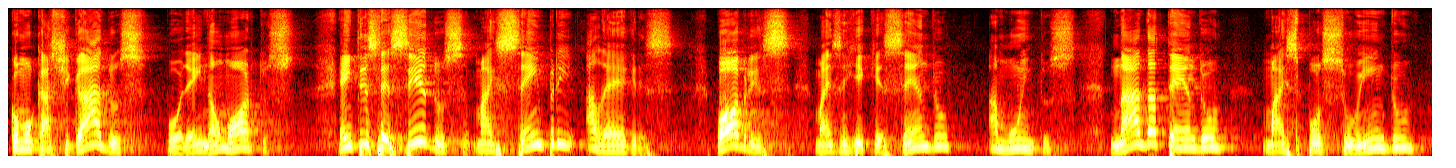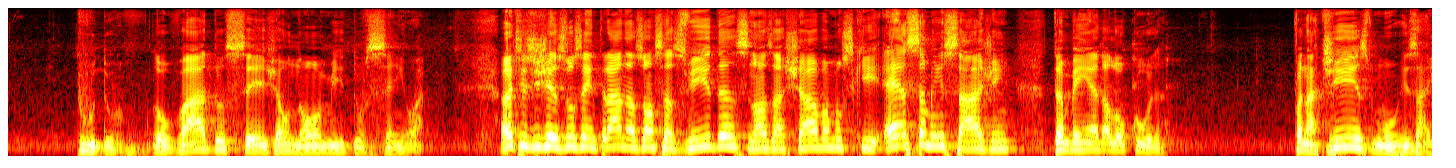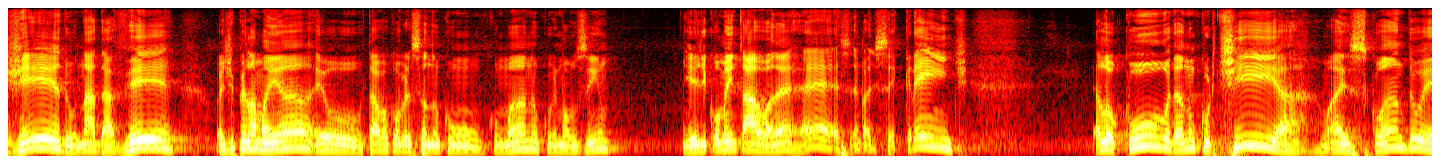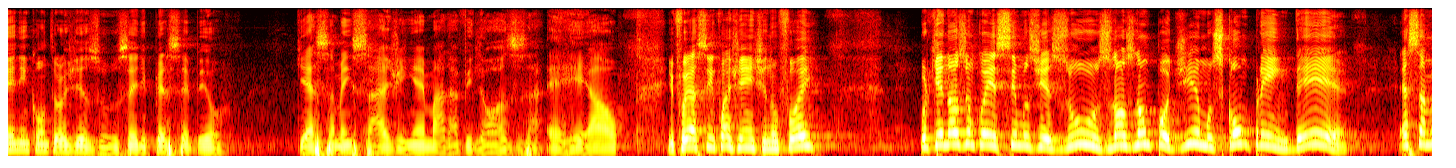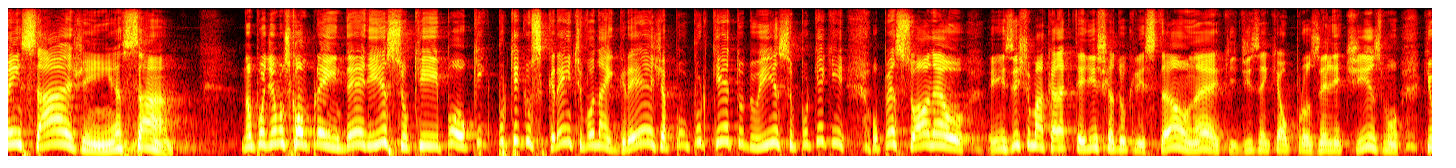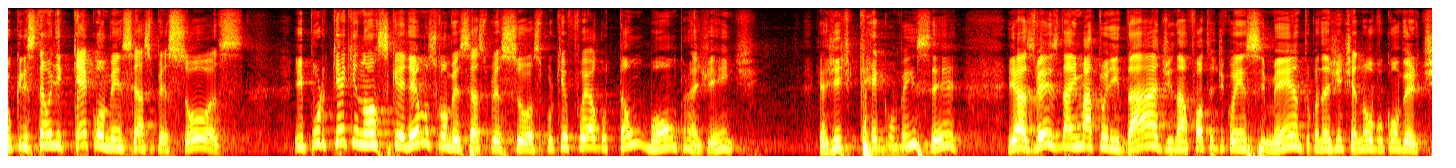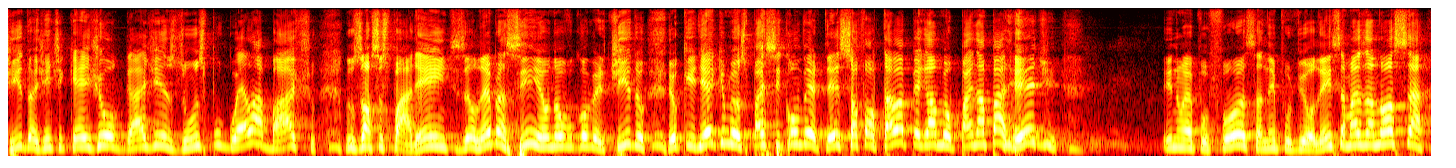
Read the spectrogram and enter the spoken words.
como castigados, porém não mortos, entristecidos, mas sempre alegres, pobres, mas enriquecendo a muitos, nada tendo, mas possuindo tudo. Louvado seja o nome do Senhor. Antes de Jesus entrar nas nossas vidas, nós achávamos que essa mensagem também era loucura. Fanatismo, exagero, nada a ver. Hoje pela manhã eu estava conversando com, com mano, com o irmãozinho, e ele comentava, né? É, esse negócio de ser crente é loucura, não curtia, mas quando ele encontrou Jesus, ele percebeu que essa mensagem é maravilhosa, é real. E foi assim com a gente, não foi? Porque nós não conhecíamos Jesus, nós não podíamos compreender essa mensagem, essa não podíamos compreender isso, que, pô, que, por que, que os crentes vão na igreja? Por, por que tudo isso? Por que, que o pessoal, né, o, existe uma característica do cristão, né, que dizem que é o proselitismo, que o cristão ele quer convencer as pessoas. E por que, que nós queremos convencer as pessoas? Porque foi algo tão bom para a gente, que a gente quer convencer. E às vezes, na imaturidade, na falta de conhecimento, quando a gente é novo convertido, a gente quer jogar Jesus por goela abaixo dos nossos parentes. Eu lembro assim, eu novo convertido, eu queria que meus pais se convertessem, só faltava pegar o meu pai na parede. E não é por força, nem por violência, mas a nossa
